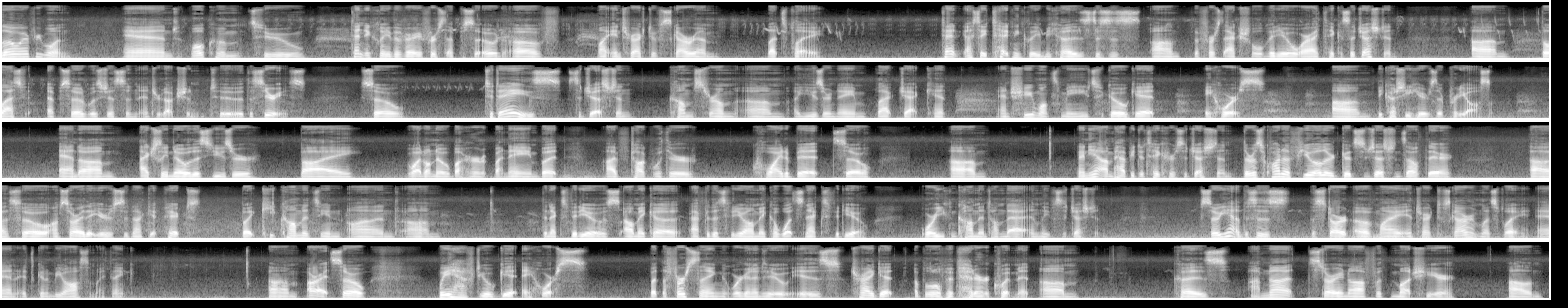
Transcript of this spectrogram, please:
Hello everyone, and welcome to technically the very first episode of my interactive Skyrim Let's Play. I say technically because this is um, the first actual video where I take a suggestion. Um, the last episode was just an introduction to the series. So today's suggestion comes from um, a user named Blackjack Kent, and she wants me to go get a horse um, because she hears they're pretty awesome. And um, I actually know this user by, well, I don't know about her by name, but I've talked with her quite a bit. So, um, and yeah, I'm happy to take her suggestion. There was quite a few other good suggestions out there. Uh, so I'm sorry that yours did not get picked, but keep commenting on um, the next videos. I'll make a after this video. I'll make a what's next video, or you can comment on that and leave a suggestion. So yeah, this is the start of my interactive Skyrim Let's Play, and it's gonna be awesome, I think. Um, alright, so we have to go get a horse. But the first thing we're gonna do is try to get a little bit better equipment, um, cause I'm not starting off with much here. Um,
